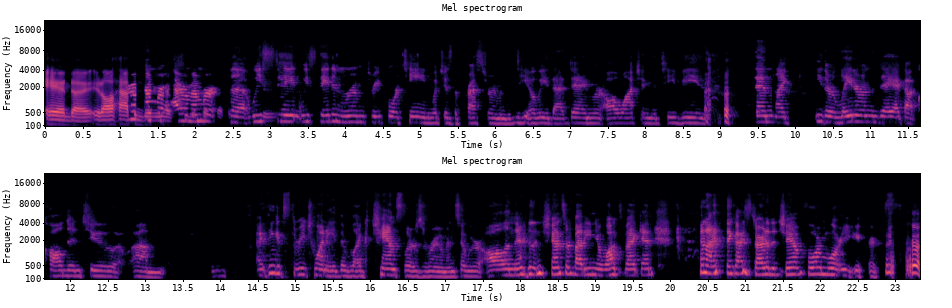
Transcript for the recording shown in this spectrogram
and uh, it all happened. I remember, I remember that we stayed we stayed in room 314, which is the press room in the DOE that day, and we are all watching the TVs. then, like either later in the day, I got called into. Um, I think it's 320, the like chancellor's room. And so we were all in there. And then Chancellor Fariña walks back in and I think I started a chant four more years. I'm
